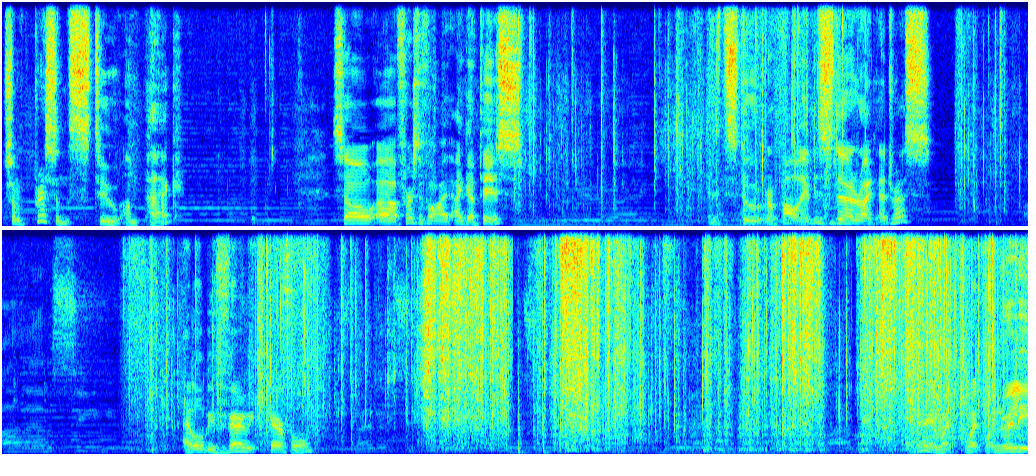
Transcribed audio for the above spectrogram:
some presents to unpack. So uh, first of all, I, I, got this. And it's to Rapalje. This is the right address. I will be very careful. Okay, when, when, when really...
